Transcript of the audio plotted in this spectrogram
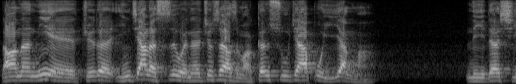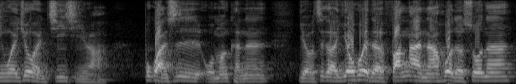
然后呢，你也觉得赢家的思维呢，就是要什么跟输家不一样嘛？你的行为就很积极嘛。不管是我们可能有这个优惠的方案啊，或者说呢，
